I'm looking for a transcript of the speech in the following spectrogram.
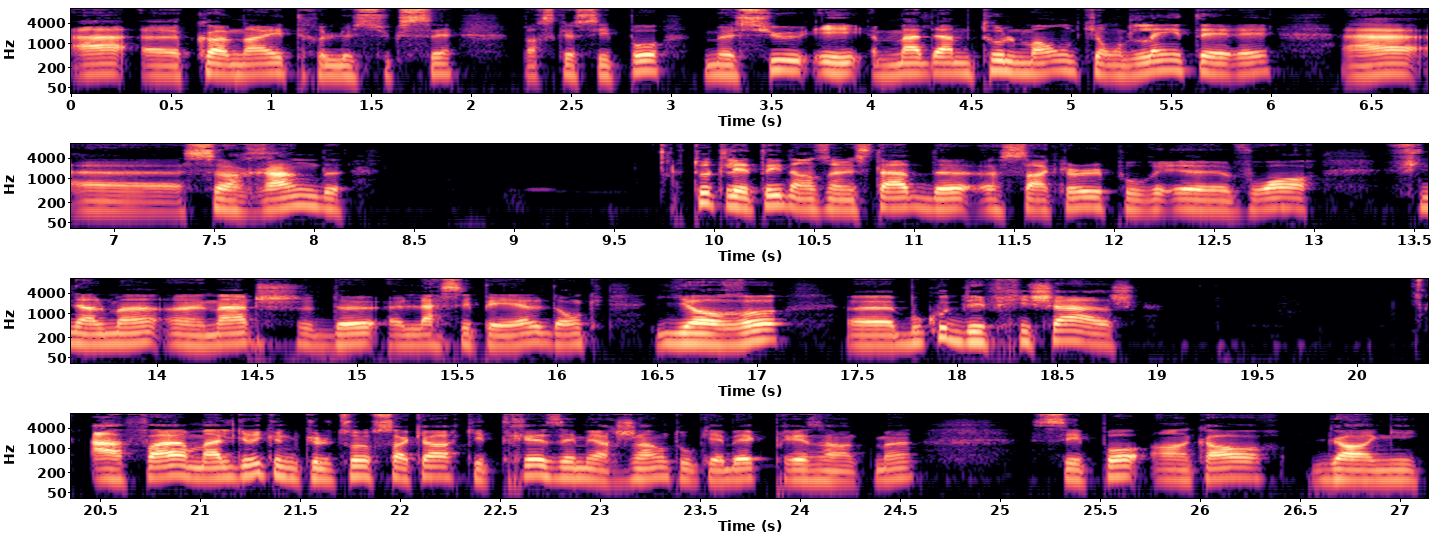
à euh, connaître le succès. Parce que c'est pas monsieur et madame tout le monde qui ont de l'intérêt à euh, se rendre tout l'été dans un stade de soccer pour voir finalement un match de la CPL. Donc, il y aura beaucoup de défrichage à faire, malgré qu'une culture soccer qui est très émergente au Québec présentement, c'est pas encore gagné.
